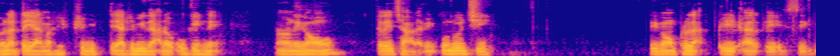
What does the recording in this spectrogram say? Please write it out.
black တရားမှာဖြည့်ပြီးတရားဖြည့်ပြီးသားအဲ့တော့ okay နဲ့အော်ဒီကောင်ကို click ချလိုက်ပြီ control G ဒီကောင် black B L A C K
